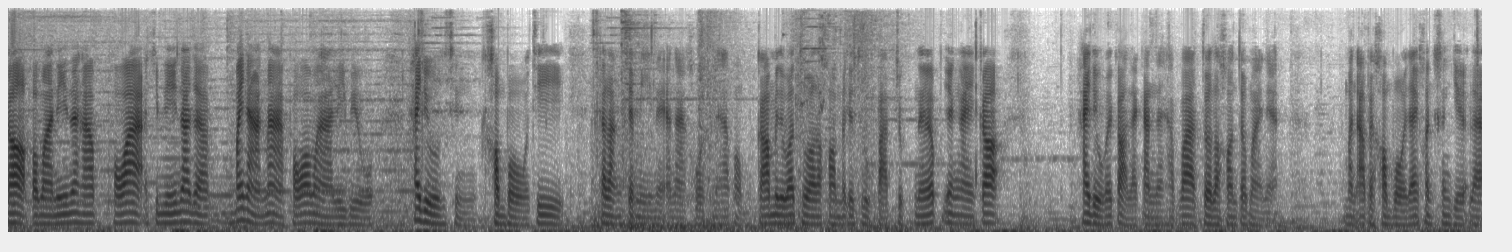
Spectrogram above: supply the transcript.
ก็ประมาณนี้นะครับ เพราะว่าคลิปนี้น่าจะไม่นานมาก เพราะว่ามารีวิวให้ดูถึงคอมโบที่กำลังจะมีในอนาคตนะครับผมก็ไม่รู้ว่าตัวละครมันจะถูกปรับจุกเนิร์ฟยังไงก็ให้ดูไว้ก่อนแล้วกันนะครับ ว่าตัวละครตัวใหม่เนี่ยมันเอาไปคอมโบได้ค่อนข้างเยอะและ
